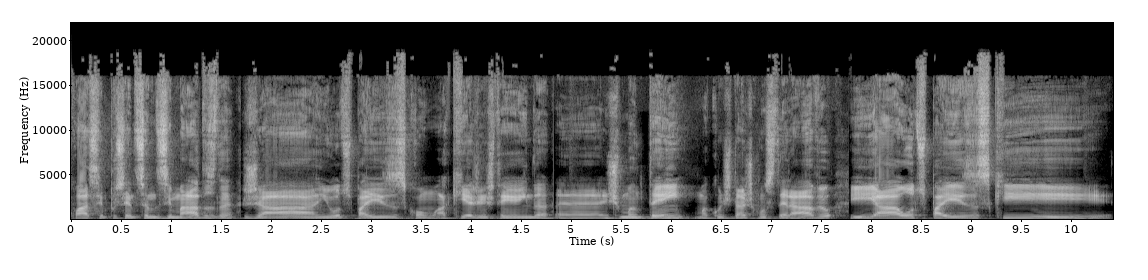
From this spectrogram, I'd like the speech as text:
quase 100% sendo dizimados, né, já em outros países como aqui a gente tem ainda, é, a gente mantém uma quantidade considerável e há outros países que,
